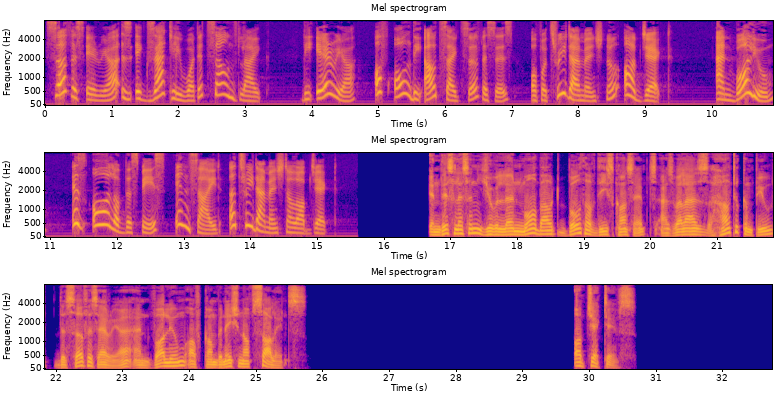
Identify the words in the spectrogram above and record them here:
Surface area is exactly what it sounds like. The area of all the outside surfaces of a three-dimensional object. And volume is all of the space inside a three-dimensional object. In this lesson, you will learn more about both of these concepts as well as how to compute the surface area and volume of combination of solids. Objectives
